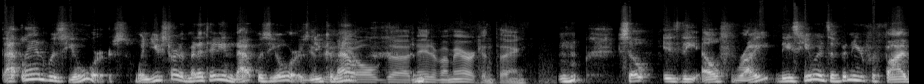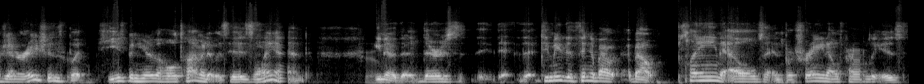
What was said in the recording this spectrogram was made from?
that land was yours when you started meditating that was yours and you Do come the out old uh, Native American thing. so is the elf right these humans have been here for five generations but he's been here the whole time and it was his land True. you know the, there's the, the- to me the thing about about playing elves and portraying elves properly is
